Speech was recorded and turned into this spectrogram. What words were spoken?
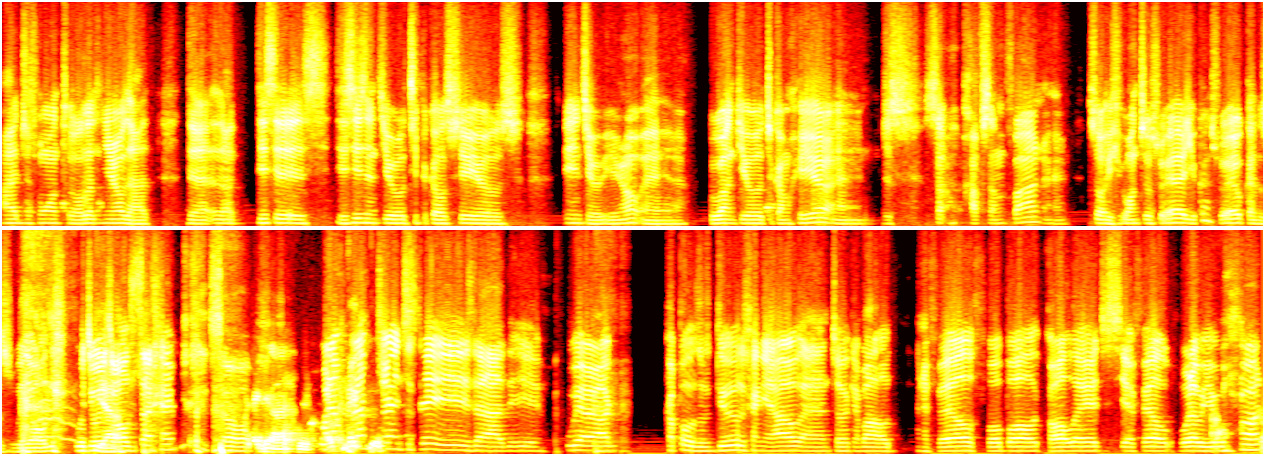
I just want to let you know that the that this is this isn't your typical serious interview. You know, uh, we want you to come here and just have some fun and So if you want to swear, you can swear because we all we do it all the time. So I what, I'm, what I'm trying to say is that uh, we are a couple of dudes hanging out and talking about NFL, football, college, CFL, whatever you want.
